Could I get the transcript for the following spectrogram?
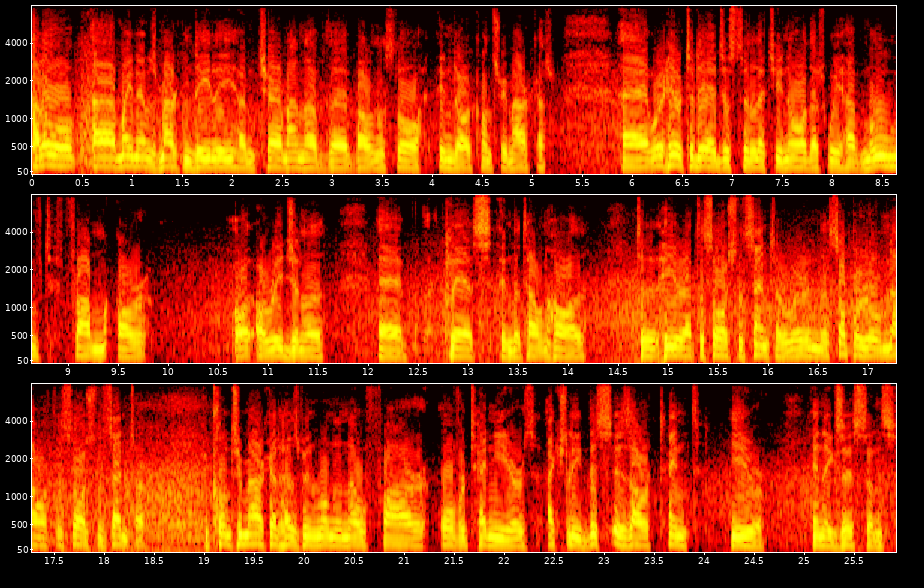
Hello, uh, my name is Martin Deely. I'm chairman of the Ballinasloe Indoor Country Market. Uh, we're here today just to let you know that we have moved from our, our original uh, place in the town hall to here at the social centre. We're in the supper room now at the social centre. The country market has been running now for over 10 years. Actually, this is our 10th year in existence.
